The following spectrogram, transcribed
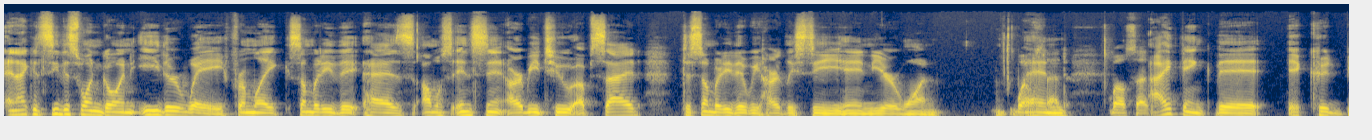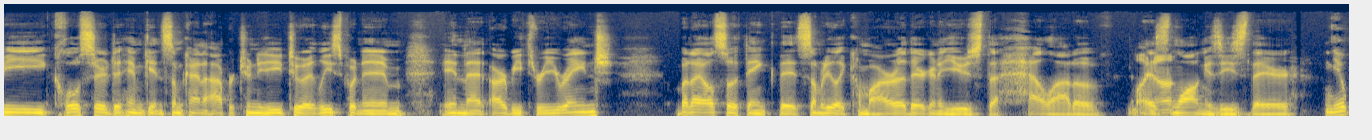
And I could see this one going either way from like somebody that has almost instant RB2 upside to somebody that we hardly see in year one. Well and said. Well said. I think that it could be closer to him getting some kind of opportunity to at least put him in that RB3 range. But I also think that somebody like Kamara, they're going to use the hell out of Why as not? long as he's there yep.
